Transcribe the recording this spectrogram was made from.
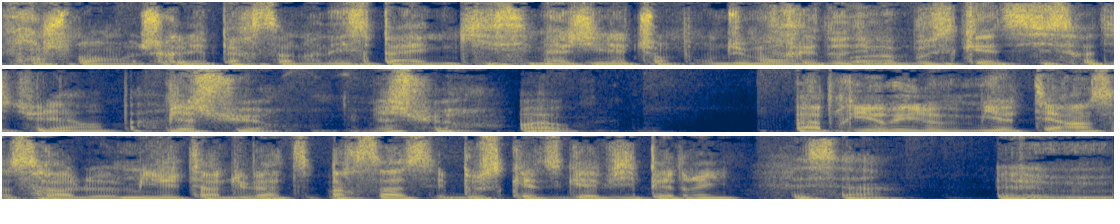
franchement, je connais personne en Espagne qui s'imagine être champion du monde. Fredo. Dima Busquets, s'il sera titulaire ou pas? Bien sûr, bien sûr. Waouh. A priori, le milieu de terrain, ça sera le milieu de terrain du Barça. C'est Busquets, Gavi, Pedri. C'est ça. Euh,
